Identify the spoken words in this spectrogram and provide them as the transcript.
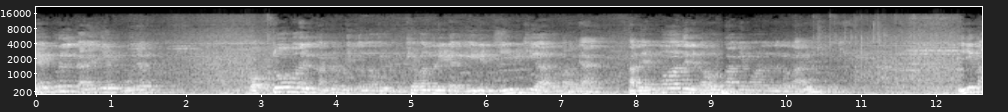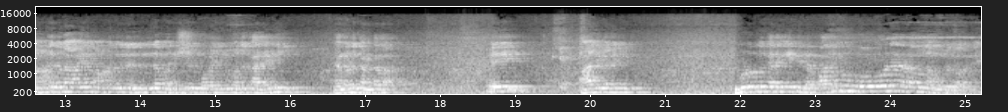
ഏപ്രിൽ കലങ്ങിയ പൂരം ഒക്ടോബറിൽ കണ്ടുപിടിക്കുന്ന ഒരു മുഖ്യമന്ത്രിയുടെ കീഴിൽ ജീവിക്കുക എന്ന് പറഞ്ഞാൽ അത് എമ്മാതിരി ദൗർഭാഗ്യമാണെന്ന് നിങ്ങൾക്ക് ആലോചിച്ചു ഈ നാടുകളായ നാടുകളിൽ എല്ലാ മനുഷ്യർ പറയുന്നു അത് കലങ്ങി. ഞങ്ങൾ കണ്ടതാ. ഏയ് ഇവിടെ ഒന്നും കലങ്ങിയിട്ടില്ല. പതിവ് പോലെ നടന്നു നമുക്ക് പറഞ്ഞേ.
